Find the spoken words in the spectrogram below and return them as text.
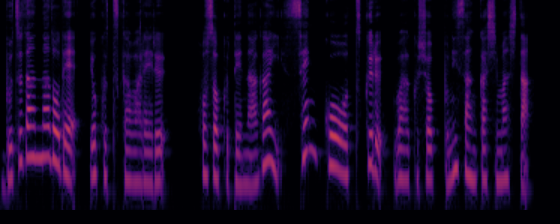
仏壇などでよく使われる細くて長い線香を作るワークショップに参加しました。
